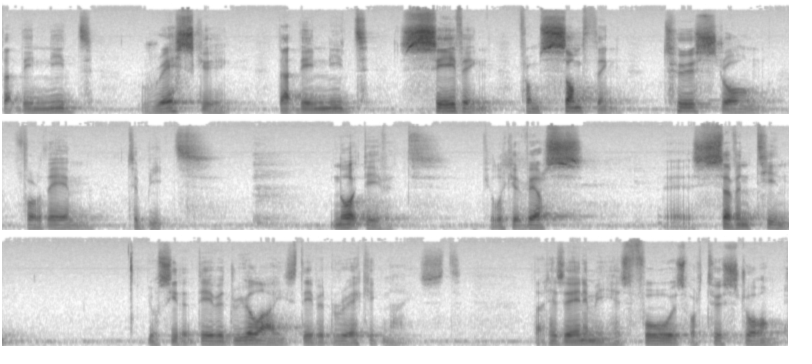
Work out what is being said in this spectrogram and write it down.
that they need rescuing, that they need saving from something too strong for them to beat. Not David. If you look at verse uh, 17, you'll see that David realized, David recognized that his enemy, his foes, were too strong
